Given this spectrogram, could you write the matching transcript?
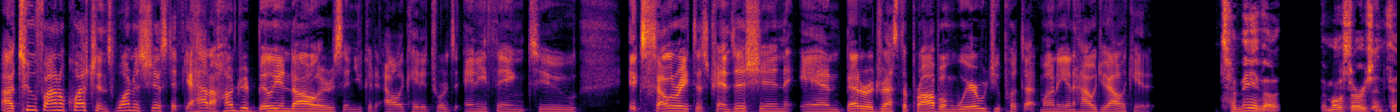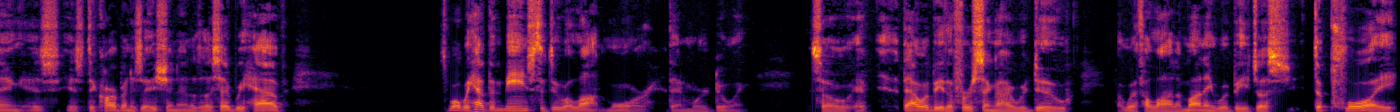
Uh, two final questions. One is just if you had a hundred billion dollars and you could allocate it towards anything to accelerate this transition and better address the problem, where would you put that money and how would you allocate it? To me, the the most urgent thing is is decarbonization, and as I said, we have well, we have the means to do a lot more than we're doing. So if, that would be the first thing I would do with a lot of money would be just deploy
